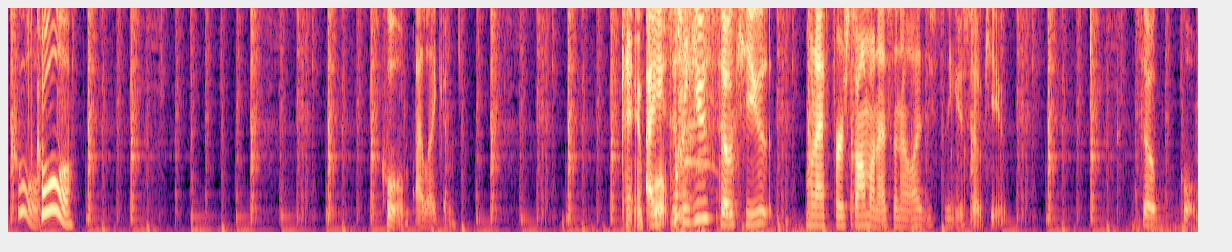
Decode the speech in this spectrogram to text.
Cool. Cool. Cool. I like him. Canceled. I used to think he was so cute when I first saw him on SNL. I used to think he was so cute. So cool.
